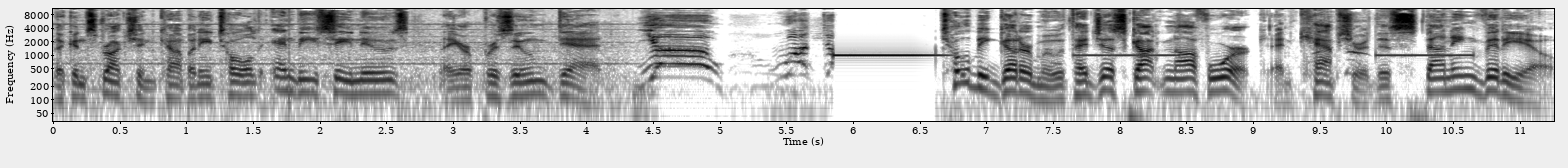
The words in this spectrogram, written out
The construction company told NBC News they are presumed dead. Yo! What the? Toby Guttermuth had just gotten off work and captured this stunning video.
